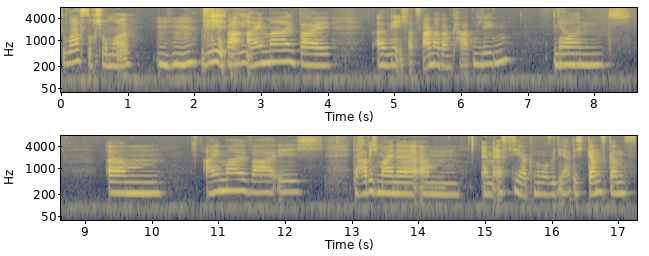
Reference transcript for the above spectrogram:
Du warst doch schon mal. Mhm. Wie, ich war wie? einmal bei, äh, nee, ich war zweimal beim Kartenlegen. Ja. Und ähm, einmal war ich, da habe ich meine ähm, MS-Diagnose, die hatte ich ganz, ganz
